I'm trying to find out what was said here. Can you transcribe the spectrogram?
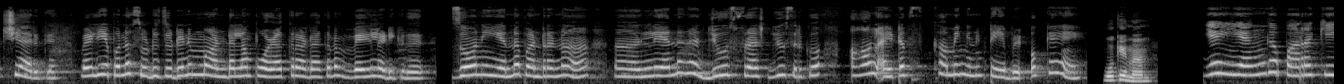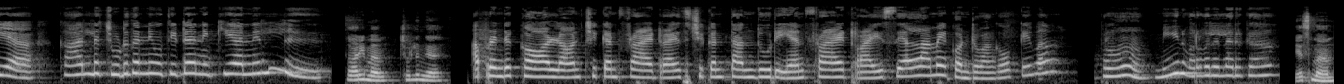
குளுன்னு குளிர்ச்சியா இருக்கு. வெளியே போனா சுடு சுடுன்னு மண்டெல்லாம் புழக்கிற அடக்கிற வெயில் அடிக்குது. ஸோ நீ என்ன பண்றேன்னா இல்லை என்ன ஜூஸ் ஃப்ரெஷ் ஜூஸ் இருக்கோ all items coming in table okay okay ma'am ஏய் எங்க பறக்கிய? கால்ல சுடு தண்ணி ஊத்திட்டா நிக்கியா நில்லு. சாரி மேம் சொல்லுங்க. அப்புறம் இந்த காளான் சிக்கன் ஃப்ரைட் ரைஸ் சிக்கன் தந்தூரியன் ஃப்ரைட் ரைஸ் எல்லாமே கொண்டு வாங்க ஓகேவா அப்புறம் மீன் வரவல் எல்லாம் இருக்கா? எஸ் மேம்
